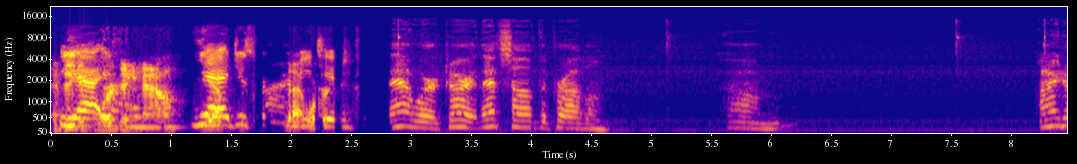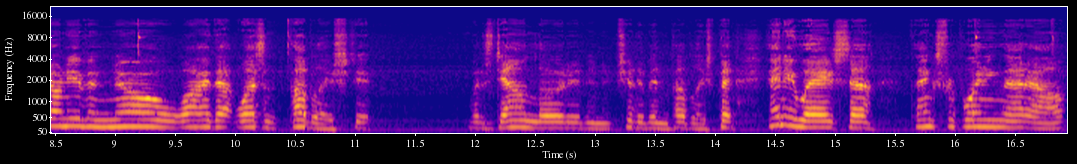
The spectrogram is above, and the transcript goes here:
I think Yeah, it's it- working now. Yeah, Yep, it just worked for that me worked. too. That worked. All right, that solved the problem. Um, I don't even know why that wasn't published. It was downloaded and it should have been published. But anyways, uh, thanks for pointing that out.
